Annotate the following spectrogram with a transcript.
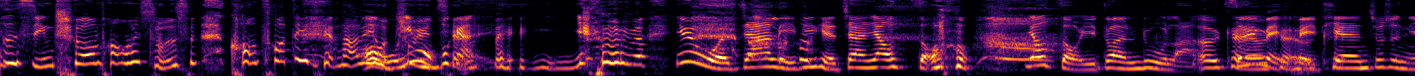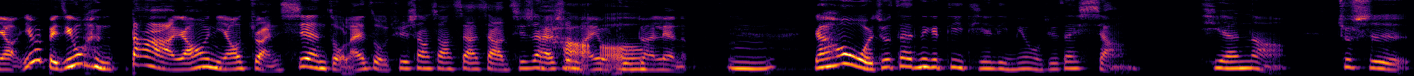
自行车吗？为什么是 光坐地铁？哪里有因为我不敢，因为因为我家离地铁站要走 要走一段路啦。OK，所以每每天就是你要，因为北京很大，然后你要转线走来走去，上上下下，其实还是蛮有助锻炼的。嗯，然后我就在那个地铁里面，我就在想，天呐，就是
